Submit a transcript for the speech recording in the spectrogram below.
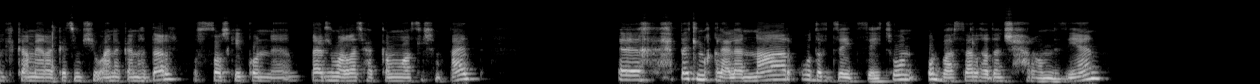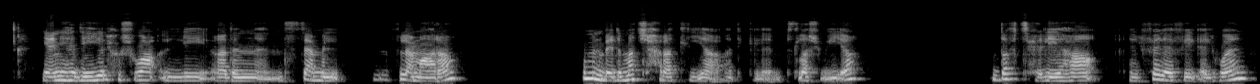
الكاميرا كتمشي وأنا كنهضر والصوت كيكون بعض المرات هكا مواصلش مقاد آه، حطيت المقله على النار وضفت زيت الزيتون والبصل غادا نشحرهم مزيان. يعني هذه هي الحشوة اللي غادا نستعمل في العمارة. ومن بعد ما تشحرات ليا هذيك البصلة شوية ضفت عليها الفلافل الألوان.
